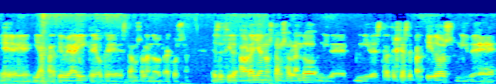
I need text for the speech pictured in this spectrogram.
eh, y a partir de ahí creo que estamos hablando de otra cosa. Es decir, ahora ya no estamos hablando ni de, ni de estrategias de partidos, ni de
